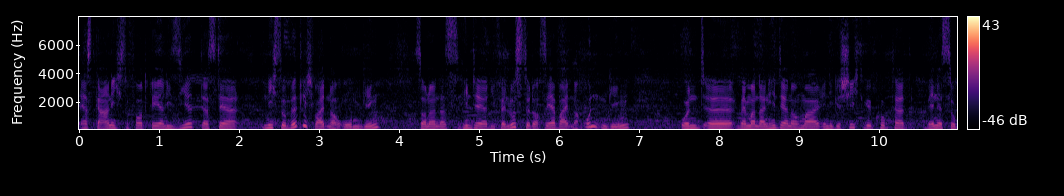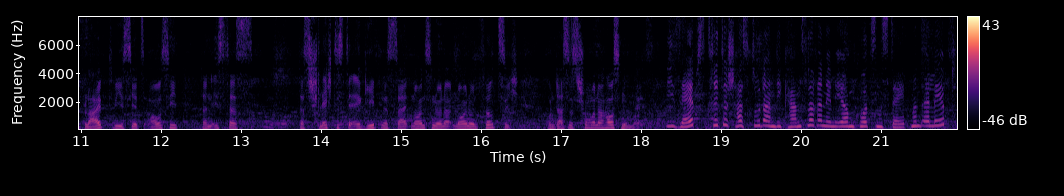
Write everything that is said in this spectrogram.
erst gar nicht sofort realisiert, dass der nicht so wirklich weit nach oben ging sondern dass hinterher die Verluste doch sehr weit nach unten gingen. Und äh, wenn man dann hinterher nochmal in die Geschichte geguckt hat, wenn es so bleibt, wie es jetzt aussieht, dann ist das das schlechteste Ergebnis seit 1949. Und das ist schon mal eine Hausnummer. Wie selbstkritisch hast du dann die Kanzlerin in ihrem kurzen Statement erlebt?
